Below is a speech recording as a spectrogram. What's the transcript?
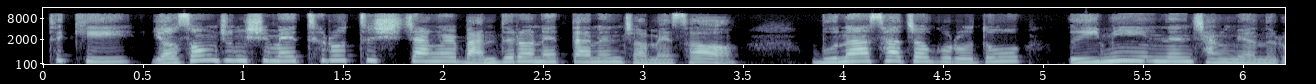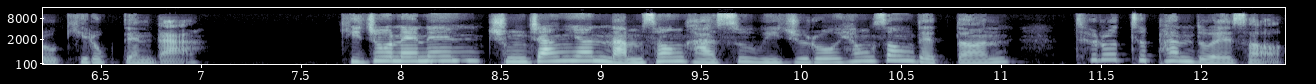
특히 여성 중심의 트로트 시장을 만들어냈다는 점에서 문화사적으로도 의미 있는 장면으로 기록된다. 기존에는 중장년 남성 가수 위주로 형성됐던 트로트 판도에서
